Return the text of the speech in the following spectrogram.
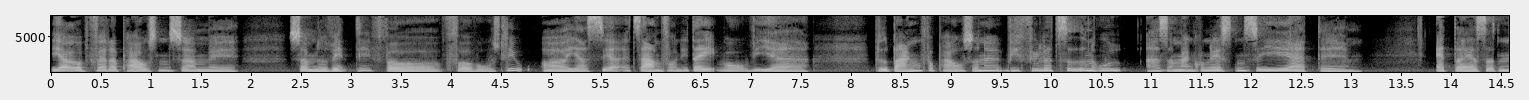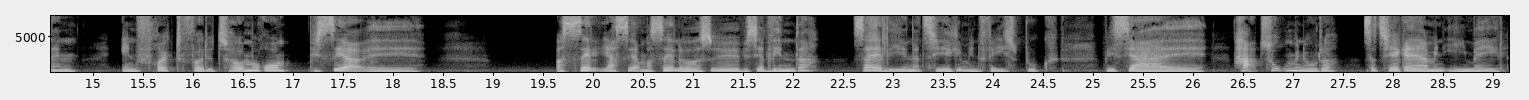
Jeg opfatter pausen som, øh, som nødvendig for, for vores liv, og jeg ser et samfund i dag, hvor vi er blevet bange for pauserne. Vi fylder tiden ud. Altså man kunne næsten sige, at, øh, at der er sådan en, en frygt for det tomme rum. Vi ser øh, os selv, jeg ser mig selv også, øh, hvis jeg venter, så er jeg lige inde og tjekke min Facebook. Hvis jeg øh, har to minutter, så tjekker jeg min e-mail.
